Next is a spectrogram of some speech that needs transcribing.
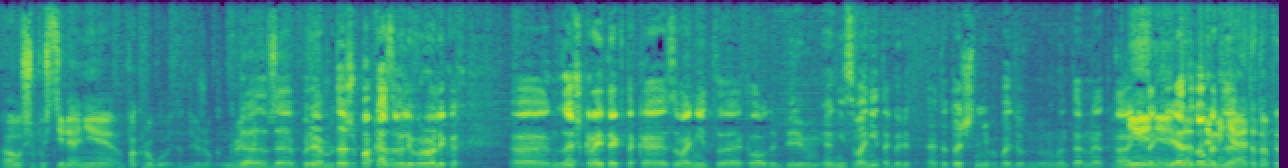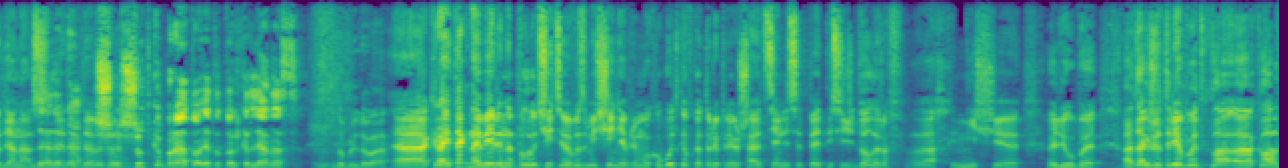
А, В общем, пустили они по кругу этот движок. Да, Crytek. да, да. Прям даже показывали в роликах ну, знаешь, Крайтек такая звонит э, Cloud Imperium, э, не звонит, а говорит, это точно не попадет в интернет. А не, не, такие, это, для только меня, это только для нас. Да, да, Это да. для- Ш- Шутка, брат, это только для нас. Дубль два. Э, Крайтек намерена получить возмещение прямых убытков, которые превышают 75 тысяч долларов. Ах, нищие любы. А также требует э, Cloud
